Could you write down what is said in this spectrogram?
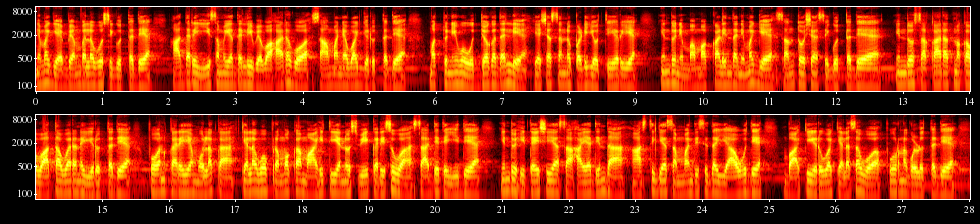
ನಿಮಗೆ ಬೆಂಬಲವೂ ಸಿಗುತ್ತದೆ. ಆದರೆ ಈ ಸಮಯದಲ್ಲಿ ವ್ಯವಹಾರವು ಸಾಮಾನ್ಯವಾಗಿರುತ್ತದೆ. ಮತ್ತು ನೀವು ಉದ್ಯೋಗದಲ್ಲಿ ಯಶಸ್ಸನ್ನು ಪಡೆಯುತ್ತೀರಿ. ಇಂದು ನಿಮ್ಮ ಮಕ್ಕಳಿಂದ ನಿಮಗೆ ಸಂತೋಷ ಸಿಗುತ್ತದೆ. ಇಂದು ಸಕಾರಾತ್ಮಕ ವಾತಾವರಣ ಇರುತ್ತದೆ. ಫೋನ್ ಕರೆಯ ಮೂಲಕ ಕೆಲವು ಪ್ರಮುಖ ಮಾಹಿತಿಯನ್ನು ಸ್ವೀಕರಿಸುವ ಸಾಧ್ಯತೆ ಇದೆ. ಇಂದು ಹಿತೈಷಿಯ ಸಹಾಯದಿಂದ ಆಸ್ತಿಗೆ ಸಂಬಂಧಿಸಿದ ಯಾವುದೇ ಬಾಕಿ ಇರುವ ಕೆಲಸವು ಪೂರ್ಣಗೊಳ್ಳುತ್ತದೆ.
